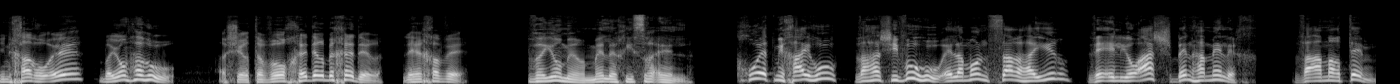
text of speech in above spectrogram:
הנך רואה ביום ההוא, אשר תבוא חדר בחדר להיחווה. ויאמר מלך ישראל, קחו את מיכיהו, והשיבוהו אל עמון שר העיר, ואל יואש בן המלך. ואמרתם,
